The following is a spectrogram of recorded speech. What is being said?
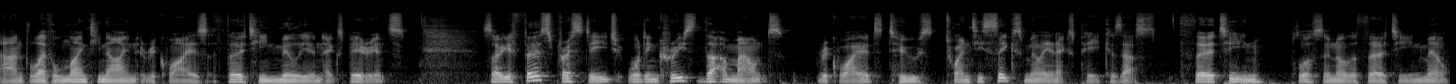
and level 99 requires 13 million experience. So your first prestige would increase that amount required to 26 million XP because that's 13 plus another 13 mil.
